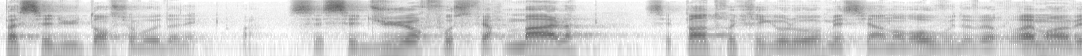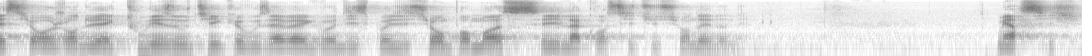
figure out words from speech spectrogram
passez du temps sur vos données. C'est dur, il faut se faire mal, n'est pas un truc rigolo, mais c'est un endroit où vous devez vraiment investir aujourd'hui avec tous les outils que vous avez à vos dispositions. Pour moi, c'est la constitution des données. Merci.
